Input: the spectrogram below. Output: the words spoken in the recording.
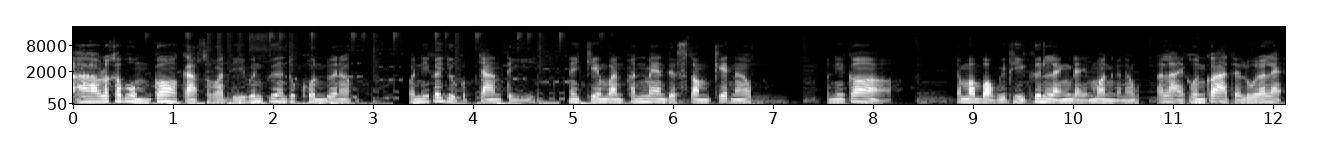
เอาแล้วครับผมก็กราบสวัสดีเพื่อนๆทุกคนด้วยนะครับ วันนี้ก็อยู่กับจานตีในเกมวันพันแมนเดอะสตอมเกตนะครับ วันนี้ก็จะมาบอกวิธีขึ้นแหลงไดมอนด์กันนะและหลายคนก็อาจจะรู้แล้วแหละ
